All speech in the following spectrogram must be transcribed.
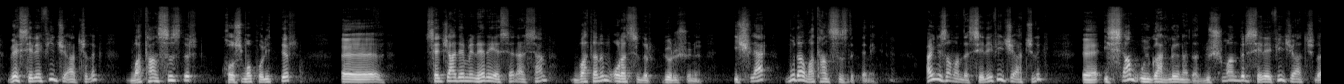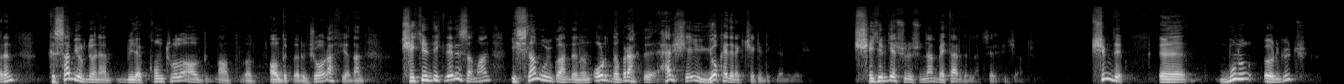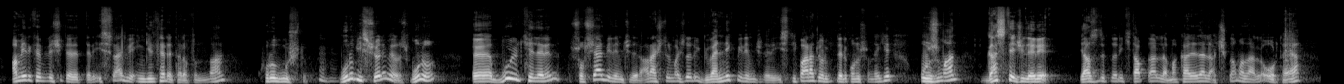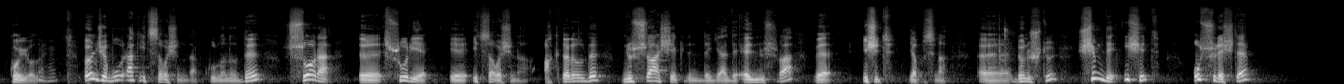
Ve Selefi cihatçılık vatansızdır, kozmopolittir. Ee, seccademi nereye serersem vatanım orasıdır görüşünü işler. Bu da vatansızlık demektir. Aynı zamanda Selefi cihatçılık e, İslam uygarlığına da düşmandır. Selefi cihatçıların kısa bir dönem bile kontrolü aldık, aldıkları, aldıkları coğrafyadan çekildikleri zaman İslam uygarlığının orada bıraktığı her şeyi yok ederek çekildiklerini görürüz. Şehirge sürüsünden beterdirler Selefi cihatçılar. Şimdi e, bunu örgüt Amerika Birleşik Devletleri, İsrail ve İngiltere tarafından kurulmuştu. Bunu biz söylemiyoruz. Bunu e, bu ülkelerin sosyal bilimcileri, araştırmacıları, güvenlik bilimcileri, istihbarat örgütleri konusundaki uzman gazetecileri yazdıkları kitaplarla, makalelerle, açıklamalarla ortaya koyuyorlar. Önce bu Irak İç Savaşı'nda kullanıldı. Sonra e, Suriye e, İç Savaşı'na aktarıldı. Nüsra şeklinde geldi El Nüsra ve IŞİD yapısına e, dönüştü. Şimdi IŞİD o süreçte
